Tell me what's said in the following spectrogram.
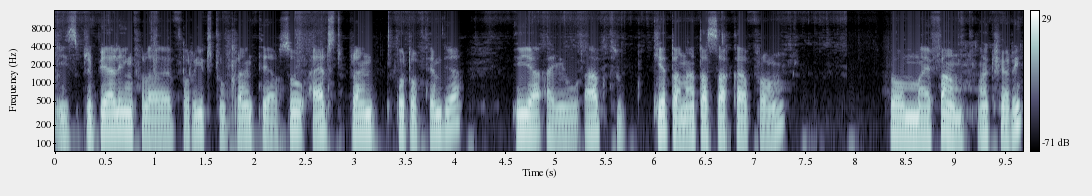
Is preparing for uh, for it to plant there so i had to plant both of them there. Here i have to get another sucker from from my farm actually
